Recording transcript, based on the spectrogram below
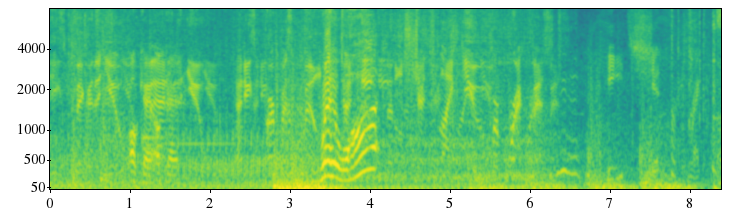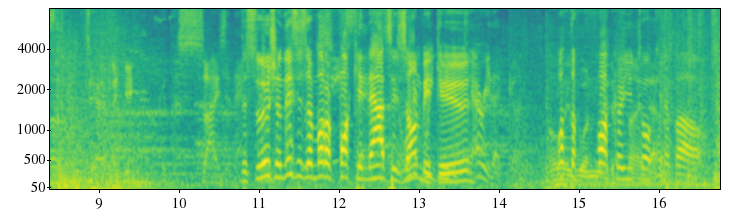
He's bigger than you. Okay, okay. Than you. And he's purpose built. Wait, to what? eat little shits like you for breakfast. Eat shit for breakfast. Oh, damn it. The size of. The solution, this is a motherfucking Nazi zombie, dude. Carry that gun. What the Only one fuck are you talking out. about?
